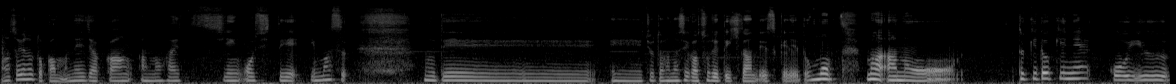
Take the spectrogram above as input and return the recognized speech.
あ、そういうのとかもね若干あの配信をしています。ので、えー、ちょっと話がそれてきたんですけれどもまああの時々ねこういう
